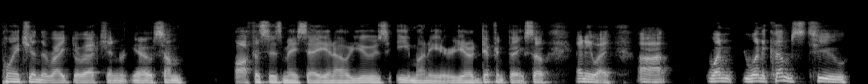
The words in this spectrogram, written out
point you in the right direction. You know some offices may say you know use e-money or you know different things. So anyway uh when when it comes to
